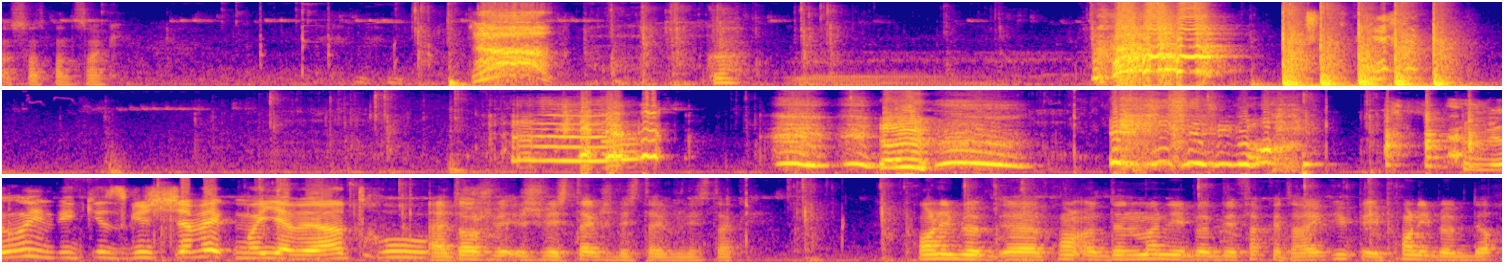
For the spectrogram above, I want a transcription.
à 135. Quoi Non, mais- Il est mort mais qu'est-ce que je savais que moi il y avait un trou. Attends, je vais, je vais stack, je vais stack, je vais stack. Prends les blocs, euh, prends- donne-moi les blocs de fer que t'as récup et prends les blocs d'or.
